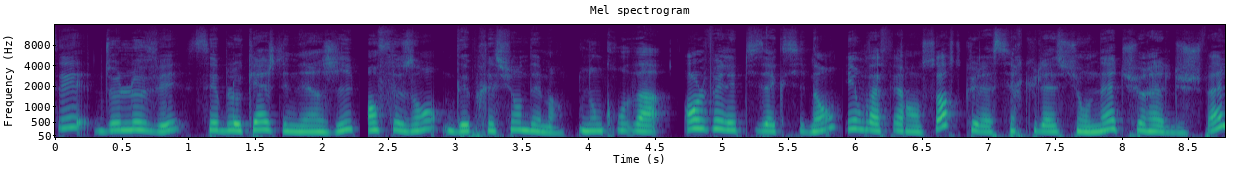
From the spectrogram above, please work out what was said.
c'est de lever ces blocages d'énergie en faisant des pressions des mains. Donc on va enlever les petits accidents et on va faire en sorte que la circulation naturelle du cheval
